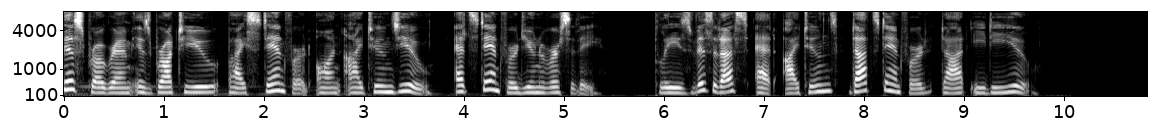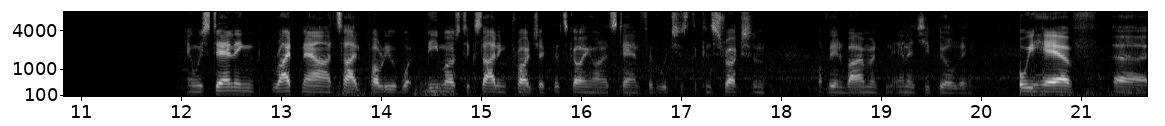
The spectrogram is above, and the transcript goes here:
This program is brought to you by Stanford on iTunes U at Stanford University. Please visit us at itunes.stanford.edu. And we're standing right now outside probably what the most exciting project that's going on at Stanford, which is the construction of the Environment and Energy Building. We have uh,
